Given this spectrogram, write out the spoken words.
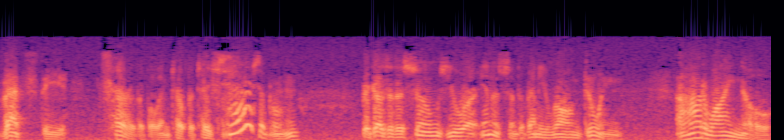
That's the charitable interpretation. Charitable? Mhm. Because it assumes you are innocent of any wrongdoing. How do I know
